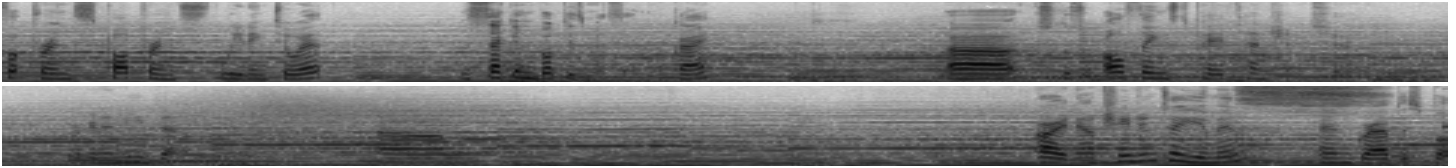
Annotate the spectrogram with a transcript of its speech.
footprints, paw prints leading to it, the second book is missing. Okay. Uh, so those are all things to pay attention to. We're gonna need them. All right, now change into human and grab this book.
